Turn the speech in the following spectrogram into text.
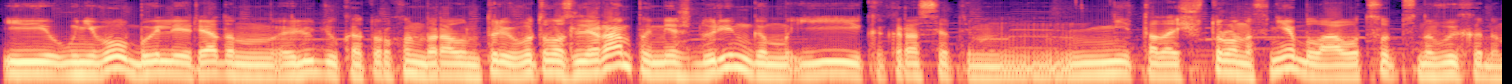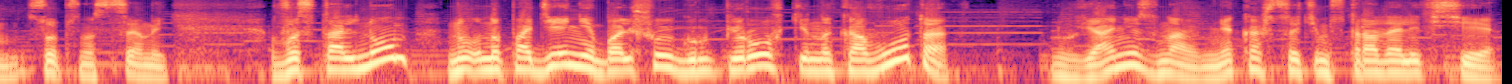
и у него были рядом люди, у которых он брал интервью. Вот возле рампы между рингом и как раз этим, не, тогда еще тронов не было, а вот, собственно, выходом, собственно, сценой. В остальном, ну, нападение большой группировки на кого-то, ну, я не знаю. Мне кажется, этим страдали все.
